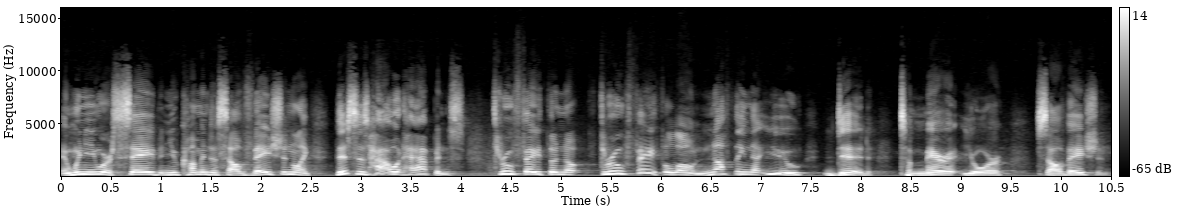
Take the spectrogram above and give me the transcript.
And when you are saved and you come into salvation, like, this is how it happens through faith, through faith alone. Nothing that you did to merit your salvation.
